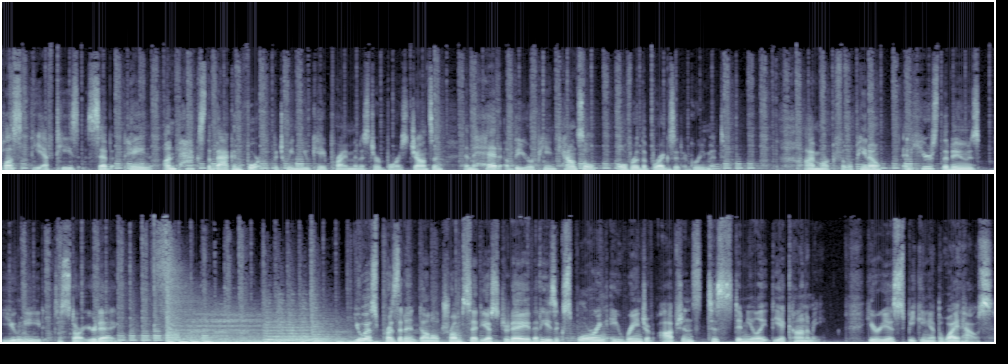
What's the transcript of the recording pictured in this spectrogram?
Plus, the FT's Seb Payne unpacks the back and forth between UK Prime Minister Boris Johnson and the head of the European Council over the Brexit agreement. I'm Marc Filippino, and here's the news you need to start your day. U.S. President Donald Trump said yesterday that he's exploring a range of options to stimulate the economy. Here he is speaking at the White House.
